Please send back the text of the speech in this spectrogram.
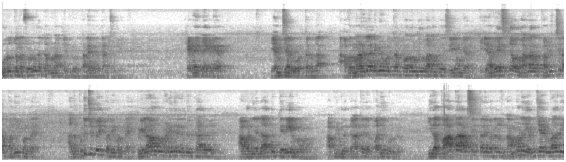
ஒருத்தனை சொல்லுங்க தமிழ்நாட்டில் இப்படி ஒரு தலைவர் இருக்கான்னு சொல்லி. கிடையவே கிடையாது. எம்ஜிஆர் ஒருத்தர் தான் அவர் மாதிரிலாம் இனிமேல் ஒருத்தர் பிறந்து வளர்ந்து செய்ய முடியாது. என் வயசுக்கு அவர் வரலாறு படித்து நான் பதிவு பண்ணுறேன் அதை பிடிச்சி போய் பதிவு பண்ணுறேன் இப்படிலாம் ஒரு மனிதர் இருந்திருக்காரு. அவர் எல்லாருக்கும் தெரியணும். அப்படிங்கிறதுக்காக தான் இதை பதிவு பண்ணுறேன் இதை பார்த்த அரசியல் தலைவர்கள் நம்மளும் எம்ஜிஆர் மாதிரி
